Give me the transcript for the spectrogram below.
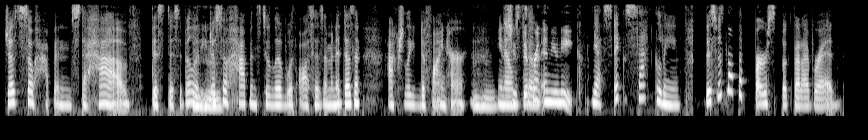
just so happens to have this disability, Mm-hmm. just so happens to live with autism, and it doesn't actually define her. You know, Mm-hmm. She's So- different and unique. yes, exactly. This was not the first book that I've read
